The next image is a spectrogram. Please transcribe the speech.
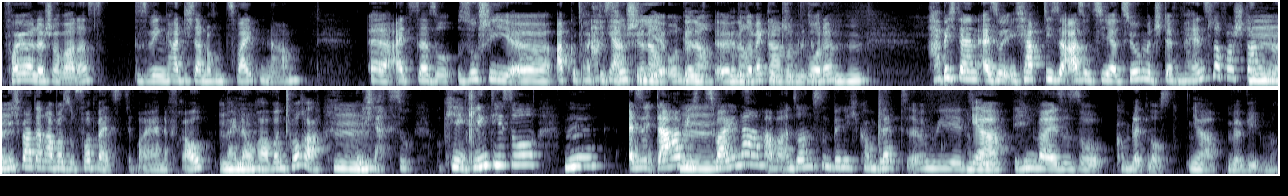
Feuerlöscher war das. Deswegen hatte ich da noch einen zweiten Namen. Äh, als da so Sushi, äh, abgepacktes ja, Sushi genau, und genau, äh, genau, wieder weggekickt wurde, mhm. habe ich dann, also ich habe diese Assoziation mit Steffen Hensler verstanden Mhm. und ich war dann aber sofort, weil es war ja eine Frau, bei Laura von Torra. Mhm. Und ich dachte so, okay, klingt die so? Hm. Also da habe Mhm. ich zwei Namen, aber ansonsten bin ich komplett irgendwie die Ja. Hinweise so komplett lost. Ja, wie immer.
